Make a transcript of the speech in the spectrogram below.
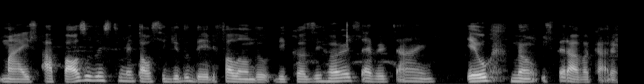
mas a pausa do instrumental seguido dele falando Because it hurts every time, eu não esperava, cara.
